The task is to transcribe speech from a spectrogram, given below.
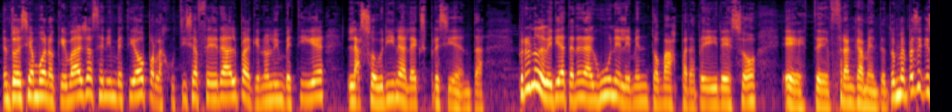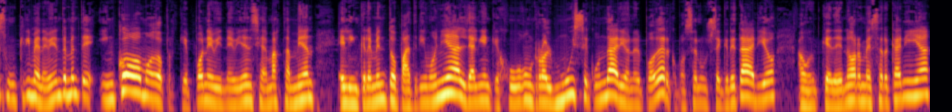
Entonces decían, bueno, que vaya a ser investigado por la justicia federal para que no lo investigue la sobrina de la expresidenta pero uno debería tener algún elemento más para pedir eso, este, francamente. Entonces me parece que es un crimen evidentemente incómodo, porque pone en evidencia además también el incremento patrimonial de alguien que jugó un rol muy secundario en el poder, como ser un secretario, aunque de enorme cercanía,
